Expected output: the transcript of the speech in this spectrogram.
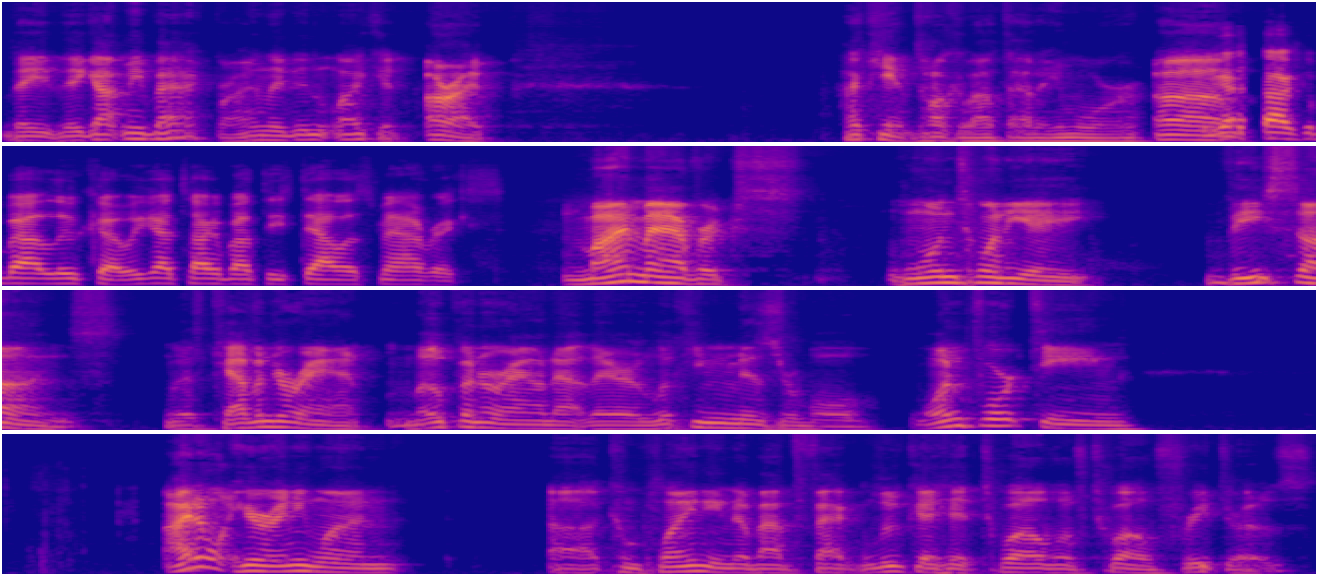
they they got me back, Brian. They didn't like it. All right, I can't talk about that anymore. Um, we got to talk about Luka. We got to talk about these Dallas Mavericks. My Mavericks, one twenty eight. These Suns with Kevin Durant moping around out there, looking miserable 114. I don't hear anyone uh, complaining about the fact Luka hit 12 of 12 free throws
